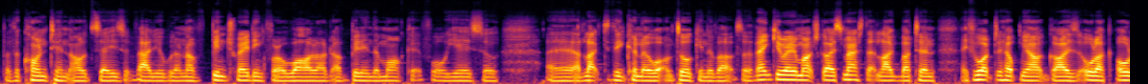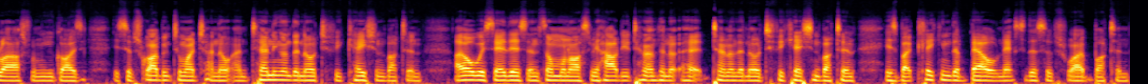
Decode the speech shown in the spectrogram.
But the content I would say is valuable and I've been trading for a while. I have been in the market for years so uh, I'd like to think I know what I'm talking about. So thank you very much guys. Smash that like button. If you want to help me out guys all I, all I ask from you guys is subscribing to my channel and turning on the notification button. I always say this and someone asked me how do you turn on the no uh, turn on the notification button? Is by clicking the bell next to the subscribe button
